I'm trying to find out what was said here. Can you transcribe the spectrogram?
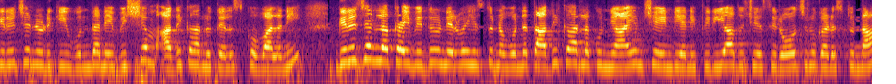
గిరిజనుడికి ఉందనే విషయం అధికారులు తెలుసుకోవాలని గిరిజనులకై విధులు నిర్వహిస్తున్న ఉన్నతాధికారులకు న్యాయం చేయండి అని ఫిర్యాదు చేసి రోజులు గడుస్తున్నా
